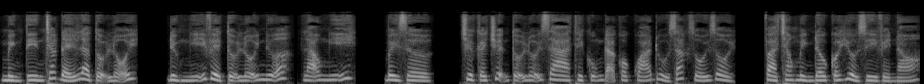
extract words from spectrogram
mình tin chắc đấy là tội lỗi. Đừng nghĩ về tội lỗi nữa, lão nghĩ. Bây giờ, trừ cái chuyện tội lỗi ra thì cũng đã có quá đủ rắc rối rồi. Và trong mình đâu có hiểu gì về nó.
